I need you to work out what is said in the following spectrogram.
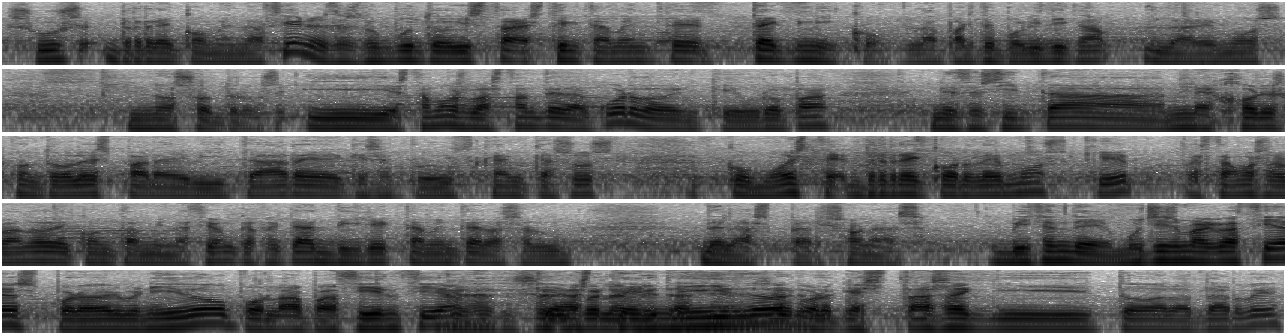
sus recomendaciones desde un punto de vista estrictamente técnico. La parte política la haremos nosotros. Y estamos bastante de acuerdo en que Europa necesita mejores controles para evitar eh, que se produzcan casos como este. Recordemos que estamos hablando de contaminación que afecta directamente a la salud de las personas. Vicente, muchísimas gracias por haber venido, por la paciencia gracias que has por tenido, porque estás aquí toda la tarde.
